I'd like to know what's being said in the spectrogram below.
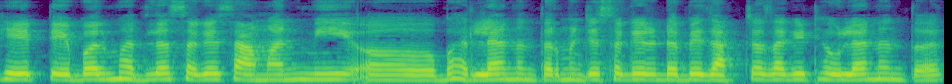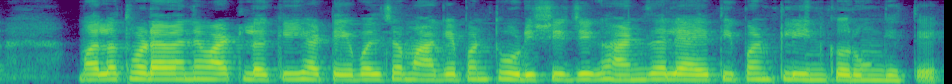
हे टेबलमधलं सगळे सामान मी भरल्यानंतर म्हणजे सगळे डबे जागच्या जागी ठेवल्यानंतर मला थोड्या वेळाने वाटलं की ह्या टेबलच्या मागे पण थोडीशी जी घाण झाली आहे ती पण क्लीन करून घेते.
